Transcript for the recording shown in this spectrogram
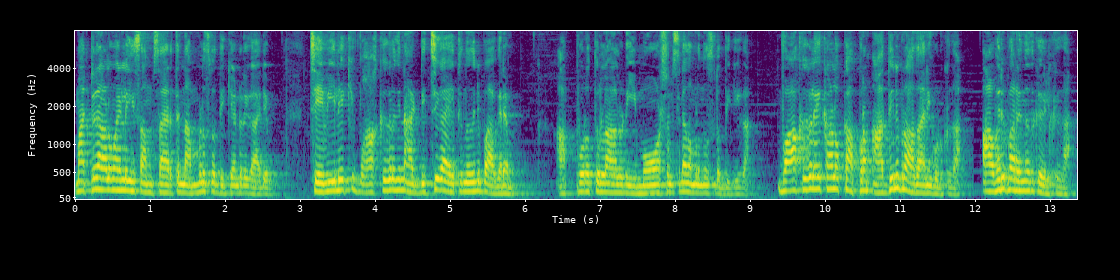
മറ്റൊരാളുമായുള്ള ഈ സംസാരത്തിൽ നമ്മൾ ശ്രദ്ധിക്കേണ്ട ഒരു കാര്യം. ചെവിയിലേക്ക് വാക്കുകൾ ഇങ്ങനെ അടിച്ചു കയറ്റുന്നതിന് പകരം അപ്പുറത്തുള്ള ആളുടെ ഇമോഷൻസിനെ നമ്മളൊന്ന് ശ്രദ്ധിക്കുക. വാക്കുകളേക്കാളൊക്കെ അപ്പുറം അതിന് പ്രാധാന്യം കൊടുക്കുക. അവർ പറയുന്നത് കേൾക്കുക.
